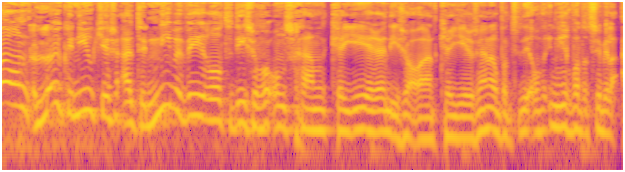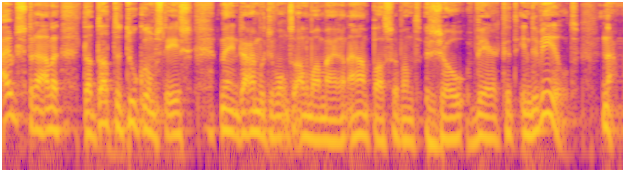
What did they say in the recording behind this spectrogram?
Gewoon leuke nieuwtjes uit de nieuwe wereld die ze voor ons gaan creëren. En die ze al aan het creëren zijn. Of, in ieder geval dat ze willen uitstralen dat dat de toekomst is. Nee, daar moeten we ons allemaal maar aan aanpassen. Want zo werkt het in de wereld. Nou,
